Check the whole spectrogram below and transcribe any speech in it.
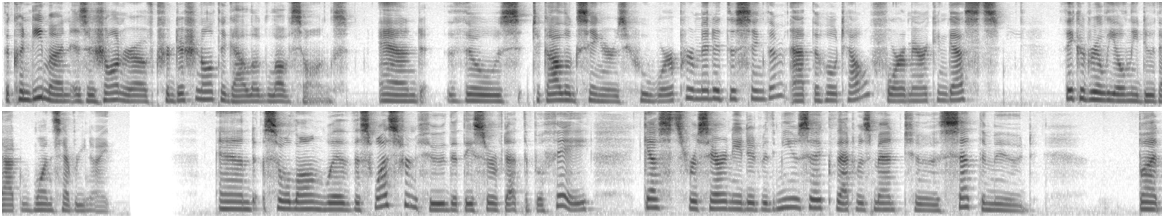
The kundiman is a genre of traditional Tagalog love songs, and those Tagalog singers who were permitted to sing them at the hotel for American guests they could really only do that once every night. And so, along with this Western food that they served at the buffet, guests were serenaded with music that was meant to set the mood. But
